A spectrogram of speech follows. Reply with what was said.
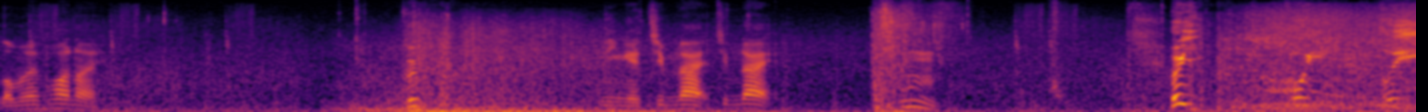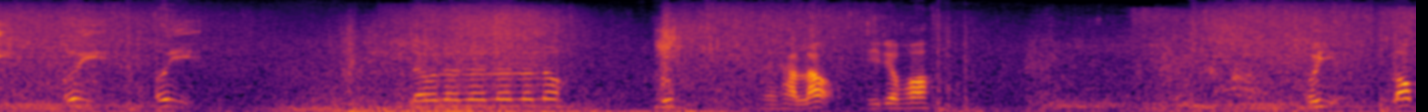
ล้มให้พ่อหน่อยฮึบนี่ไงจิ้มได้จิ้มได้ อืม เฮ้ยเฮ้ยเฮ้ยเฮ้ยเฮ้ยเร็วเร็วเร็วเร็วเร็วปุ๊บไม่ทันแล้วทีเดียวพอเฮ้ยลบ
